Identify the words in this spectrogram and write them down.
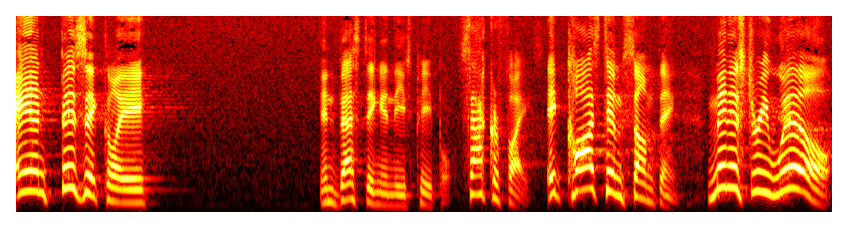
and physically investing in these people. Sacrifice. It cost him something. Ministry will.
